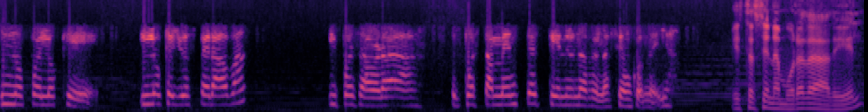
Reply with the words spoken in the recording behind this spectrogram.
no fue lo que lo que yo esperaba y pues ahora supuestamente tiene una relación con ella. ¿Estás enamorada de él?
